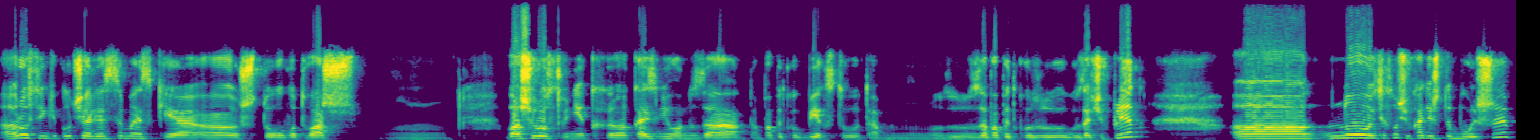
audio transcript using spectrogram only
родственники получали смс что вот ваш, ваш родственник э, казнен за там, попытку к бегству, там, за попытку сдачи в плен. Но этих случаев, конечно, больше.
